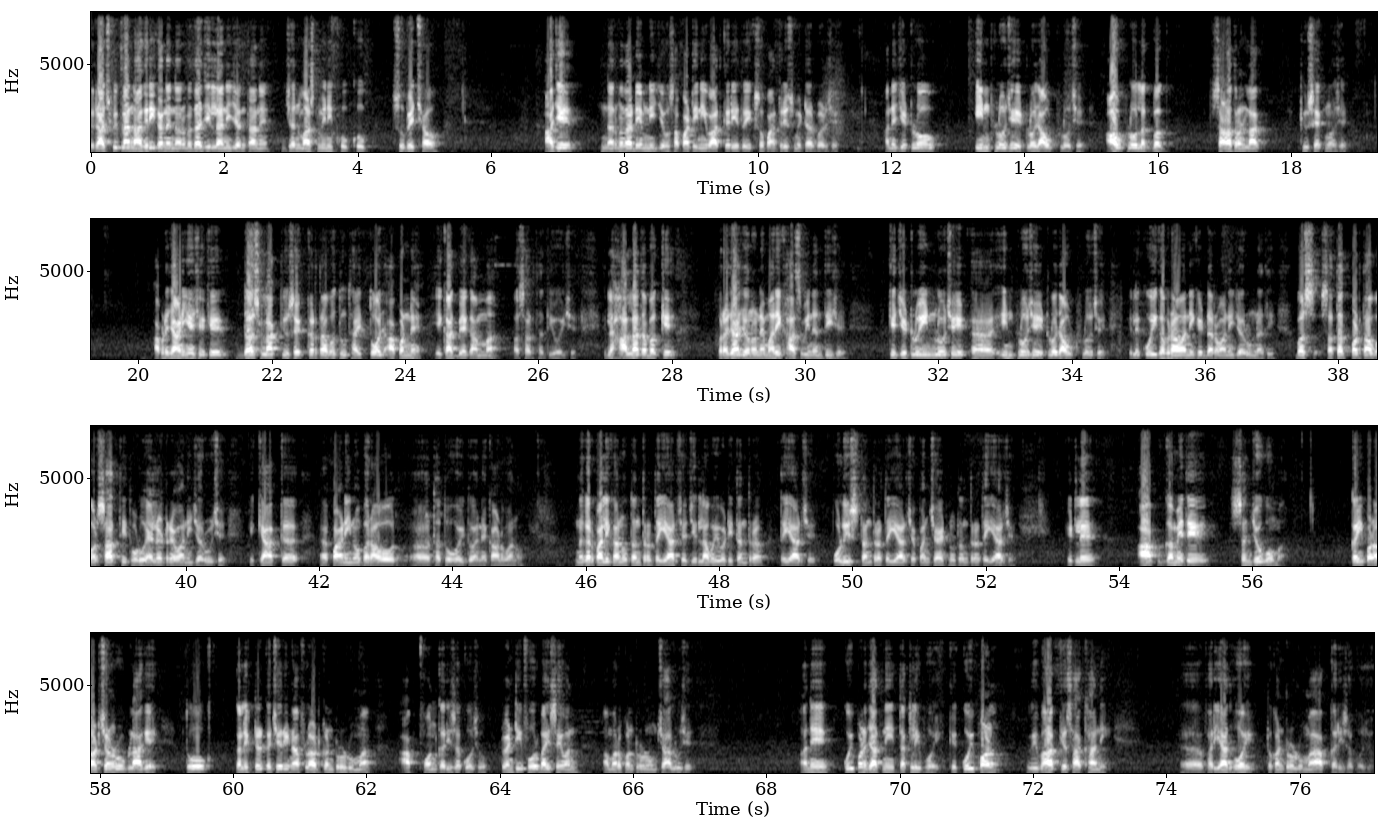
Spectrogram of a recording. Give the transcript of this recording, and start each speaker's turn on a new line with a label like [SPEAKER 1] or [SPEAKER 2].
[SPEAKER 1] રાજપીપળા નાગરિક અને નર્મદા જિલ્લાની જનતાને જન્માષ્ટમીની ખૂબ ખૂબ શુભેચ્છાઓ. આજે નર્મદા ડેમની જો સપાટીની વાત કરીએ તો એકસો પાંત્રીસ મીટર પર છે અને જેટલો ઇનફ્લો છે એટલો જ આઉટફ્લો છે. આઉટફ્લો લગભગ સાડા ત્રણ લાખ ક્યુસેકનો છે. આપણે જાણીએ છીએ કે દસ લાખ ક્યુસેક કરતાં વધુ થાય તો જ આપણને એકાદ બે ગામમાં અસર થતી હોય છે. એટલે હાલના તબક્કે પ્રજાજનોને મારી ખાસ વિનંતી છે કે જેટલો ઇનફ્લો છે ઇનફ્લો છે, એટલો જ આઉટફ્લો છે. એટલે કોઈ ગભરાવાની કે ડરવાની જરૂર નથી. બસ સતત પડતા વરસાદથી થોડું એલર્ટ રહેવાની જરૂર છે કે ક્યાંક પાણીનો ભરાવો થતો હોય તો એને કાઢવાનો. નગરપાલિકાનું તંત્ર તૈયાર છે, જિલ્લા વહીવટી તંત્ર તૈયાર છે, પોલીસ તંત્ર તૈયાર છે, પંચાયતનું તંત્ર તૈયાર છે. એટલે આપ ગમે તે સંજોગોમાં કંઈ પણ અડચણરૂપ લાગે, તો કલેક્ટર કચેરીના ફ્લડ કંટ્રોલ રૂમમાં આપ ફોન કરી શકો છો. ટ્વેન્ટી ફોર બાય સેવન અમારો કંટ્રોલ રૂમ ચાલુ છે. અને કોઈ પણ જાતની તકલીફ હોય કે કોઈ પણ વિભાગ કે શાખાની ફરિયાદ હોય તો કંટ્રોલ રૂમમાં આપ કરી શકો છો.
